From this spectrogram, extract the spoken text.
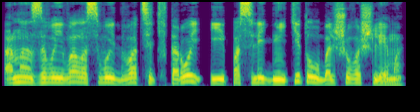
она завоевала свой 22-й и последний титул «Большого шлема».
